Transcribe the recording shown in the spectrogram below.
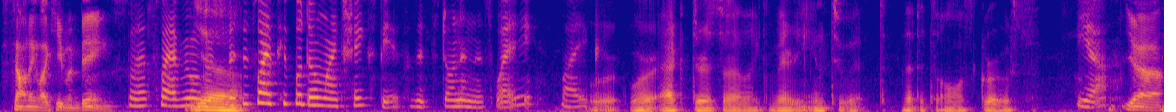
sounding like human beings. But that's why everyone Yeah. goes. This is why people don't like Shakespeare because it's done in this way. Like, Where, where actors are like very into it, that it's almost gross. yeah. Yeah.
